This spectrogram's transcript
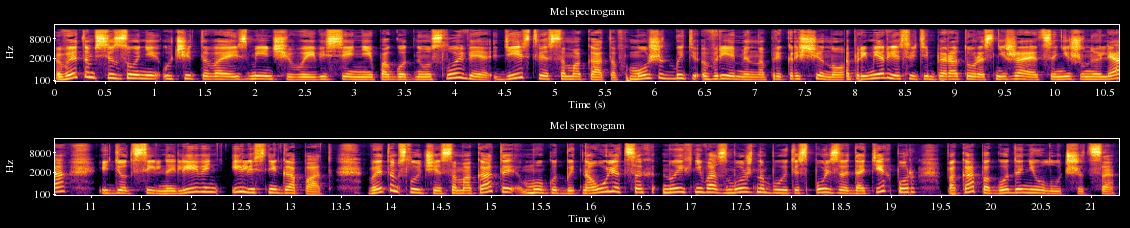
В этом сезоне, учитывая изменчивые весенние погодные условия, действие самокатов может быть временно прекращено. Например, если температура снижается ниже нуля, идет сильный ливень или снегопад. В этом случае самокаты могут быть на улицах, но их невозможно будет использовать до тех пор, пока погода не улучшится.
